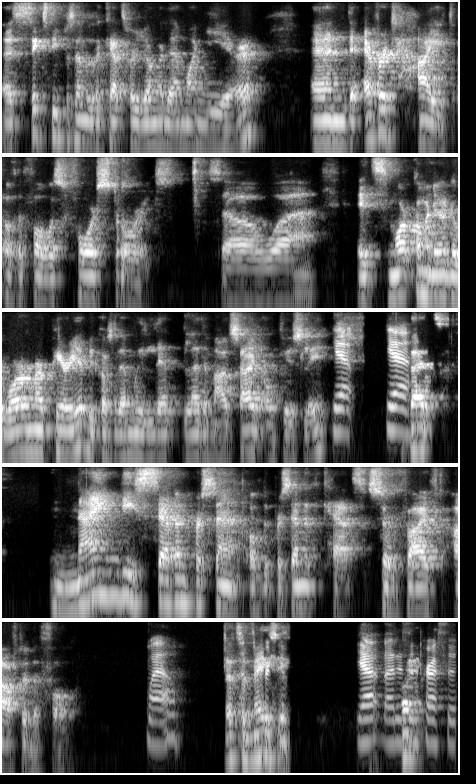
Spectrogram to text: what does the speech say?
uh, 60% of the cats were younger than one year, and the average height of the fall was four stories. So uh, it's more common during the warmer period because then we let let them outside, obviously. yeah. Yeah. But 97% of the presented cats survived after the fall. wow. That's, That's pretty amazing. Yeah. That is And- impressive.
